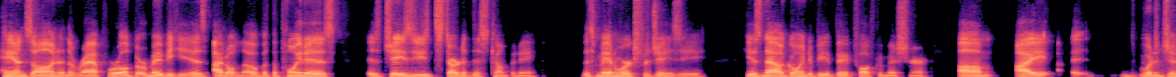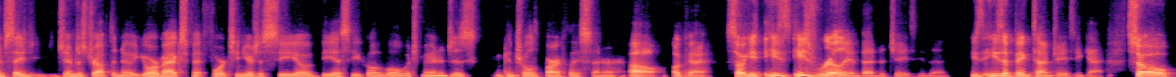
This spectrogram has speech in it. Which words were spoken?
hands-on in the rap world but or maybe he is i don't know. But the point is is jay-z started this company. This man works for jay-z he is now going to be a big 12 commissioner um i what did Jim say? Jim just dropped a note. Yormack spent 14 years as CEO of BSE Global, which manages and controls Barclays Center. Oh, okay. So he, he's he's really in bed with Jay Z. Then he's he's a big time Jay Z guy. So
